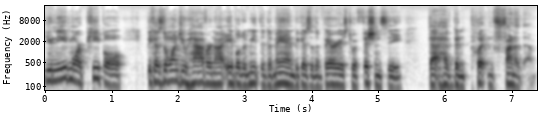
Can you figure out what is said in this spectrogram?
you need more people because the ones you have are not able to meet the demand because of the barriers to efficiency that have been put in front of them.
